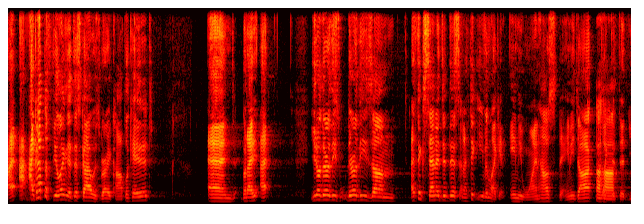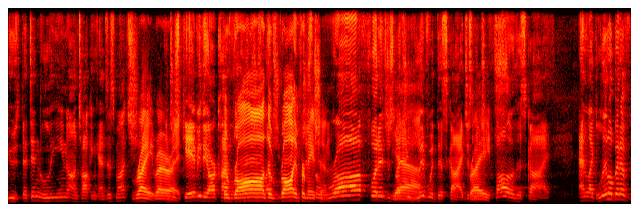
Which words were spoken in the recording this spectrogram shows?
I, I, I got the feeling that this guy was very complicated. And but I, I you know, there are these there are these um I think Senna did this, and I think even like an Amy Winehouse, the Amy doc, Uh-huh. like that, that used that didn't lean on talking heads as much. Right, right, And right. just gave you the archive, The raw- the let raw information. the raw footage, just let you live with this guy, just let you follow this guy, and like little bit of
